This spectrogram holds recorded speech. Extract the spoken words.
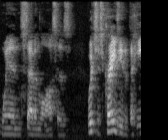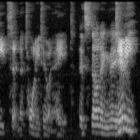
wins, seven losses, which is crazy that the Heat sitting at 22 and eight. It's stunning me. Jimmy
